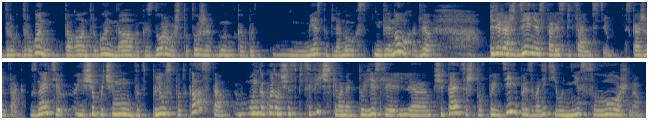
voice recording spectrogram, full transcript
друг, другой талант, другой навык, и здорово, что тоже, ну, как бы, место для новых, не для новых, а для перерождение старой специальности, скажем так. Знаете, еще почему вот плюс подкаста, он какой-то очень специфический момент, то если э, считается, что по идее производить его несложно,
